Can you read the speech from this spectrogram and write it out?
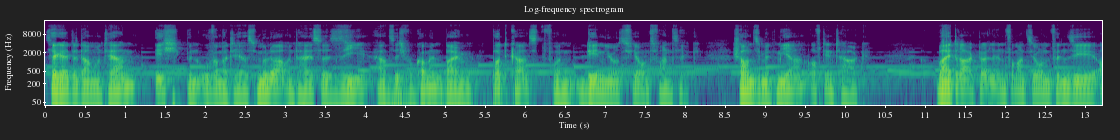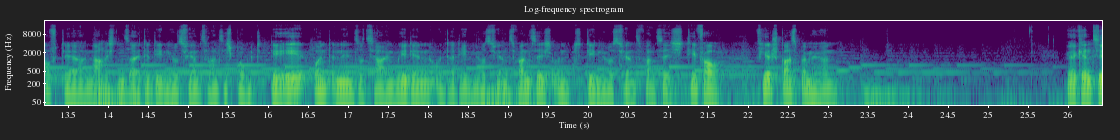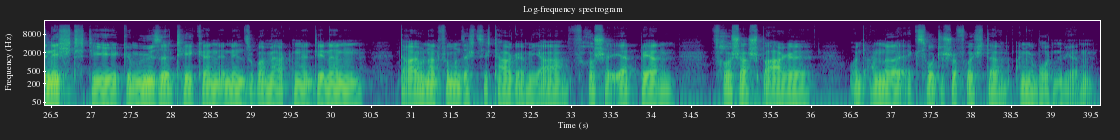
Sehr geehrte Damen und Herren, ich bin Uwe Matthias Müller und heiße Sie herzlich willkommen beim Podcast von DNews24. Schauen Sie mit mir auf den Tag. Weitere aktuelle Informationen finden Sie auf der Nachrichtenseite dnews24.de und in den sozialen Medien unter dnews24 und dnews24 TV. Viel Spaß beim Hören. Wer kennt sie nicht, die Gemüsetheken in den Supermärkten, in denen 365 Tage im Jahr frische Erdbeeren, frischer Spargel und andere exotische Früchte angeboten werden.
